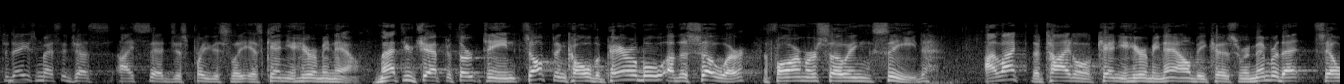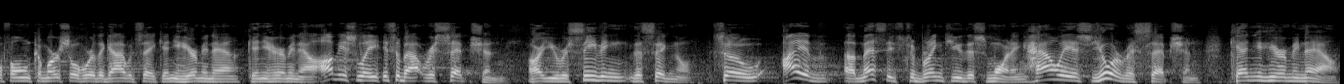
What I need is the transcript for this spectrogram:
today's message, as I said just previously, is Can You Hear Me Now? Matthew chapter 13. It's often called the parable of the sower, the farmer sowing seed. I like the title, Can You Hear Me Now? because remember that cell phone commercial where the guy would say, Can you hear me now? Can you hear me now? Obviously, it's about reception. Are you receiving the signal? So, I have a message to bring to you this morning. How is your reception? Can you hear me now?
